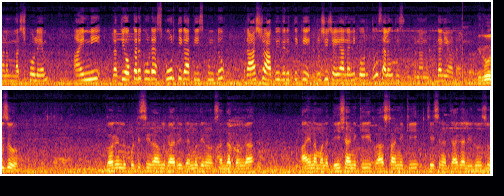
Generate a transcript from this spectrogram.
మనం మర్చిపోలేం. ఆయన్ని ప్రతి ఒక్కరు కూడా స్ఫూర్తిగా తీసుకుంటూ రాష్ట్ర అభివృద్ధికి కృషి చేయాలని కోరుతూ సెలవు తీసుకుంటున్నాను. ధన్యవాదాలు. ఈరోజు గౌరవులు పొట్టి శ్రీరాములు గారి జన్మదినం సందర్భంగా ఆయన మన దేశానికి రాష్ట్రానికి చేసిన త్యాగాలు ఈరోజు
